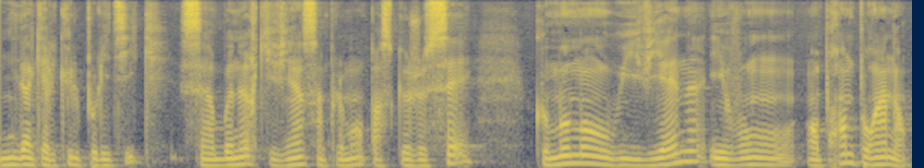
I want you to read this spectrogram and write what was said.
ni d'un calcul politique. C'est un bonheur qui vient simplement parce que je sais qu'au moment où ils viennent, ils vont en prendre pour un an.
